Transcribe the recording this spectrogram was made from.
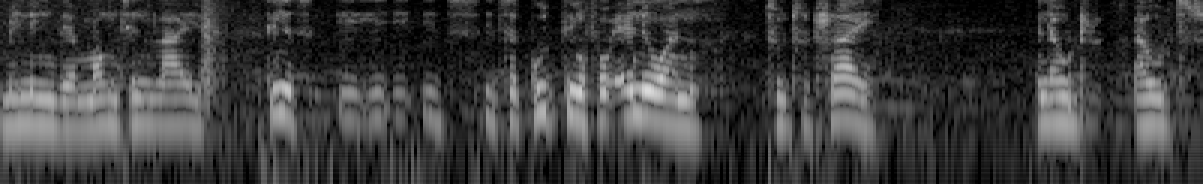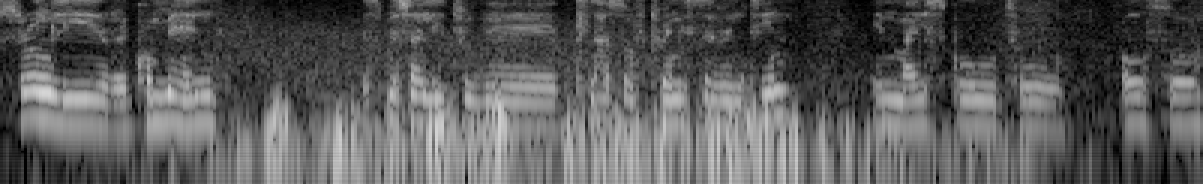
meaning the mountain life think it's it's it's a good thing for anyone to to try, and I would I would strongly recommend, especially to the class of 2017 in my school to also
